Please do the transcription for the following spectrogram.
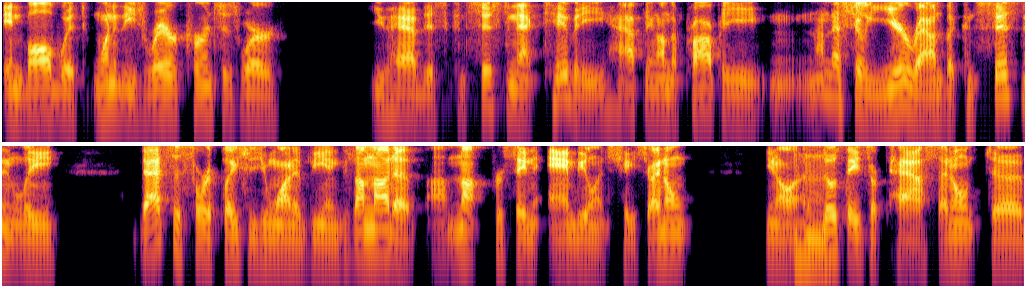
involved with one of these rare occurrences where you have this consistent activity happening on the property, not necessarily year round, but consistently, that's the sort of places you want to be in. Because I'm not a, I'm not per se an ambulance chaser. I don't, you know, Mhm. those days are past. I don't, uh,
